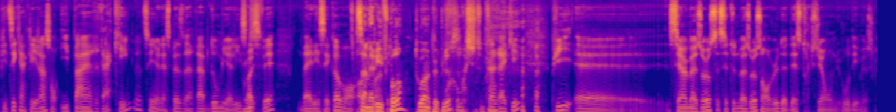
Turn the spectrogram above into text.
Puis tu sais, quand les gens sont hyper raqués, là, il y a une espèce de rhabdomyolyse Ouais. qui se fait, ben les CK vont. Ça m'arrive pas, toi un peu plus? Moi, je suis tout le temps raqué. Puis, euh, c'est mesure, c'est- une mesure, si on veut, de destruction au niveau des muscles.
